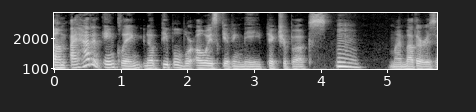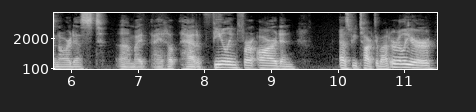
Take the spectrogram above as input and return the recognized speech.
Um, I had an inkling. You know, people were always giving me picture books. Mm. My mother is an artist. Um, I, I, had a feeling for art, and as we talked about earlier,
